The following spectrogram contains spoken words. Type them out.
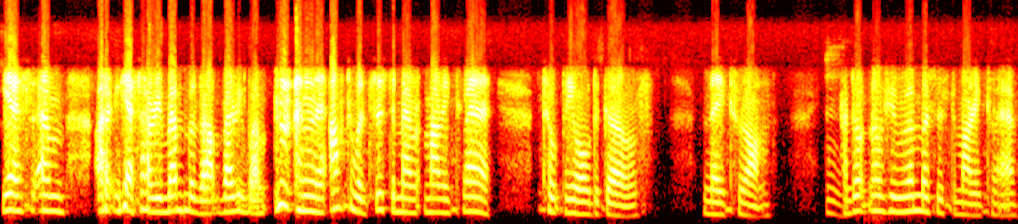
Yes, um, I, yes, I remember that very well. and afterwards, Sister Mary Claire took the older girls later on. I don't know if you remember Sister Marie Claire.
